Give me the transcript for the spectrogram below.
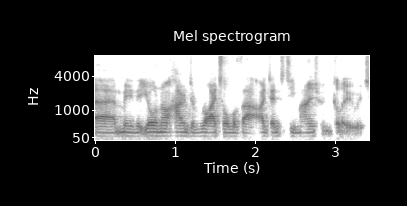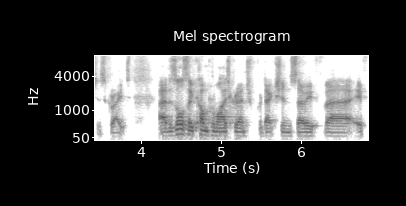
uh, meaning that you're not having to write all of that identity management glue, which is great. Uh, there's also compromised credential protection. So if uh, if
